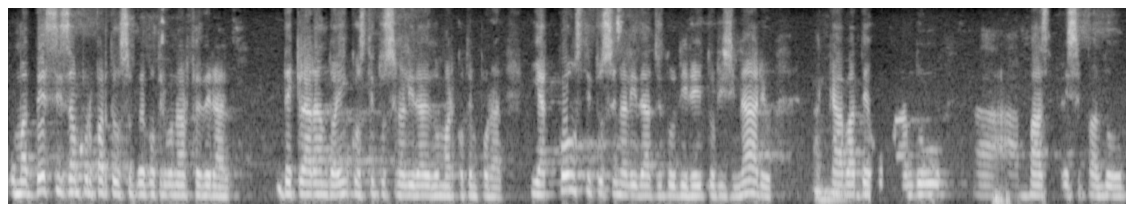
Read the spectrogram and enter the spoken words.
uma decisão por parte do Supremo Tribunal Federal declarando a inconstitucionalidade do marco temporal e a constitucionalidade do direito originário uhum. acaba derrubando a, a, base principal do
